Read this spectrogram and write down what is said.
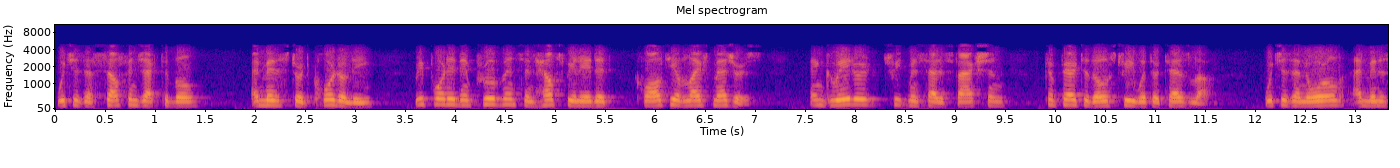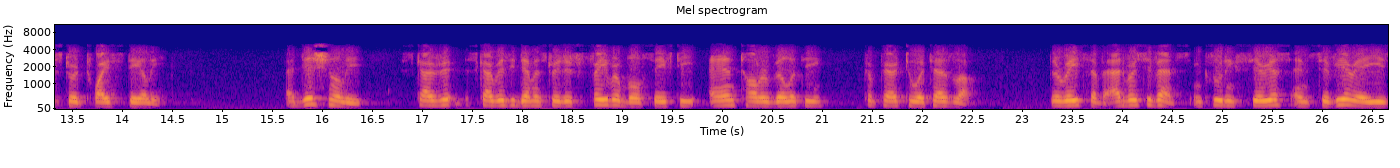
which is a self-injectable administered quarterly, reported improvements in health-related quality of life measures and greater treatment satisfaction compared to those treated with Otezla, which is an oral administered twice daily. Additionally, SKYRIZI demonstrated favorable safety and tolerability compared to Otezla. The rates of adverse events, including serious and severe AEs,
